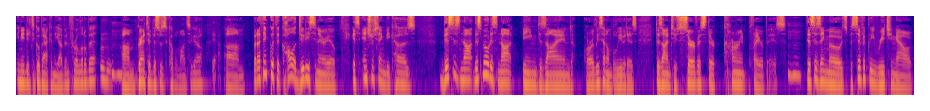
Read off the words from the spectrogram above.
it needed to go back in the oven for a little bit. Um, granted, this was a couple months ago. Yeah. Um, but I think with the Call of Duty scenario, it's interesting because this is not this mode is not being designed, or at least I don't believe it is designed to service their current player base. This is a mode specifically reaching out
